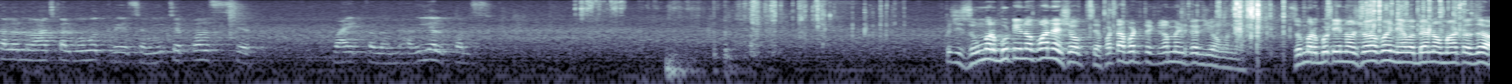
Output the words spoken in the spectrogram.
કલરનો આજકાલ બહુ જ ક્રેઝ છે નીચે પલ્સ છે વ્હાઈટ કલરના રિયલ પલ્સ પછી ઝુમર બુટીનો કોને શોખ છે? ફટાફટ કમેન્ટ કરજો મને ઝુમર બુટીનો શોખ હોય ને એવા બેનો માટે જો.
